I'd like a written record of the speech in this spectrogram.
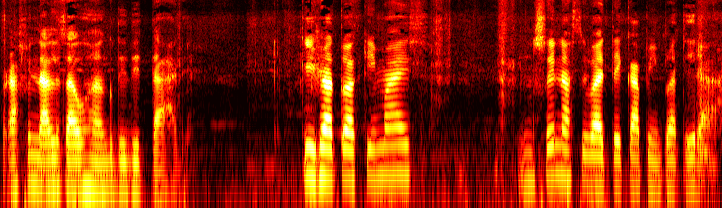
Para finalizar o rango de, de tarde que já tô aqui, mas não sei não se vai ter capim para tirar.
